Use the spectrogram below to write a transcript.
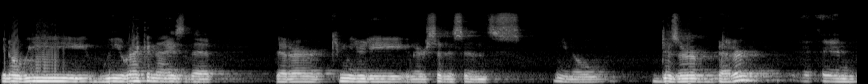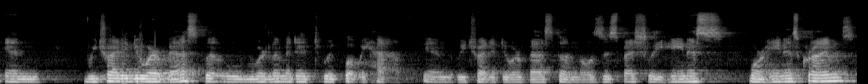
you know we we recognize that that our community and our citizens, you know, deserve better, and and we try to do our best, but we're limited with what we have, and we try to do our best on those, especially heinous, more heinous crimes.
